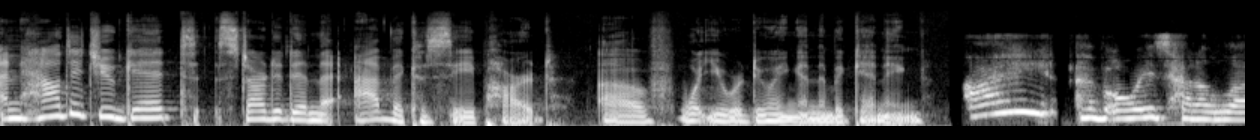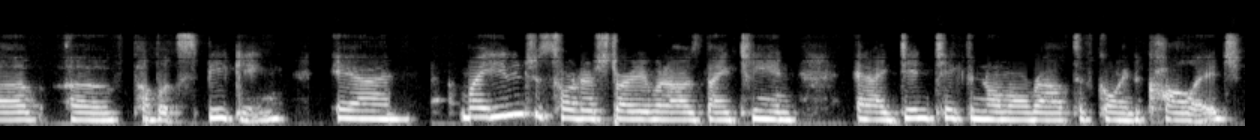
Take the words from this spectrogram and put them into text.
And how did you get started in the advocacy part of what you were doing in the beginning? I have always had a love of public speaking. And my eating disorder started when I was 19, and I didn't take the normal route of going to college.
